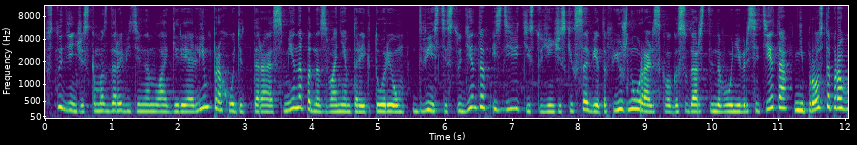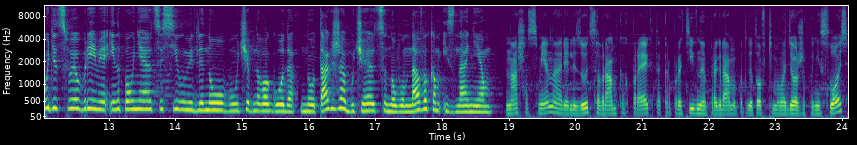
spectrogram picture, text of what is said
В студенческом оздоровительном лагере «Олимп» проходит вторая смена под названием «Траекториум». 200 студентов из 9 студенческих советов Южноуральского государственного университета не просто проводят свое время и наполняются силами для нового учебного года, но также обучаются новым навыкам и знаниям. Наша смена реализуется в рамках проекта «Корпоративная программа подготовки молодежи понеслось»,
